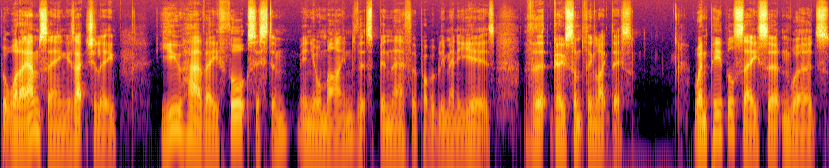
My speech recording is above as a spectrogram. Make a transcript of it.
But what I am saying is actually, you have a thought system in your mind that's been there for probably many years that goes something like this. When people say certain words,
